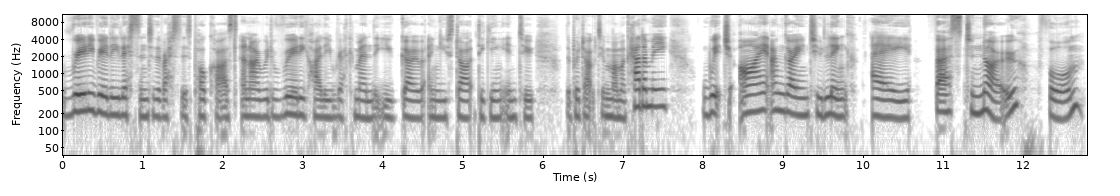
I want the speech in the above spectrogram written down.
really, really listen to the rest of this podcast. And I would really highly recommend that you go and you start digging into the Productive Mum Academy, which I am going to link a first to know form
